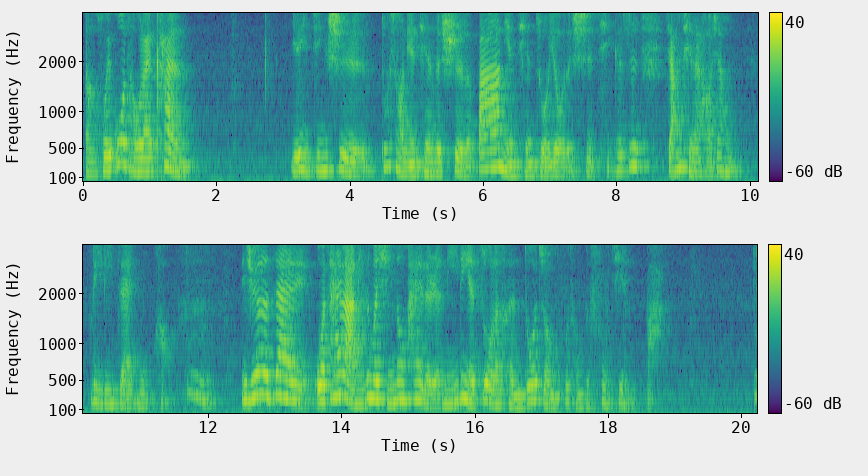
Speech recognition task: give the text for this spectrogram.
呃回过头来看，也已经是多少年前的事了，八年前左右的事情。可是讲起来好像历历在目，哈。嗯，你觉得在我猜啦，你这么行动派的人，你一定也做了很多种不同的附件吧？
